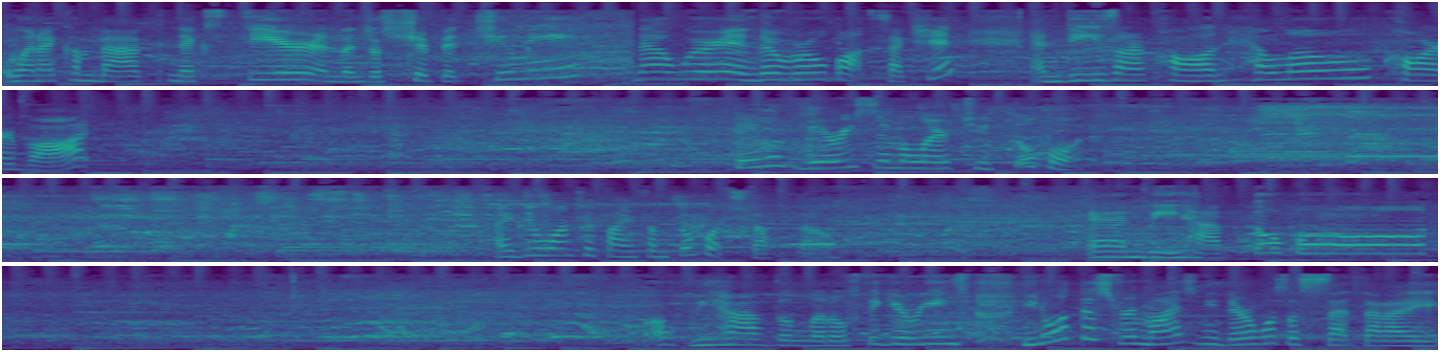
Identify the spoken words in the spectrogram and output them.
when I come back next year and then just ship it to me. Now we're in the robot section and these are called Hello Carbot. They look very similar to Tobot. I do want to find some Tobot stuff though. And we have Tobot. Oh, we have the little figurines. You know what this reminds me? There was a set that I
